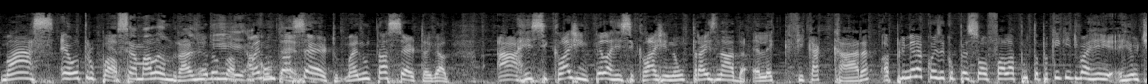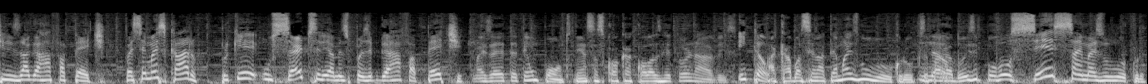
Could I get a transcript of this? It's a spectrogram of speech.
Mas é outro papo. Essa é a malandragem É do que papo. Mas não tá acontece. certo, mas não tá certo, tá ligado? A reciclagem pela reciclagem não traz nada. Ela é fica cara. A primeira coisa que o pessoal fala, puta, por que, que a gente vai re- reutilizar a garrafa PET? Vai ser mais caro. Porque o certo seria mesmo, por exemplo, garrafa PET. Mas aí até tem um ponto, tem essas Coca-Colas retornáveis. Então. Acaba sendo até mais no lucro, que você Não. paga dois e pouco. Você sai mais no lucro,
